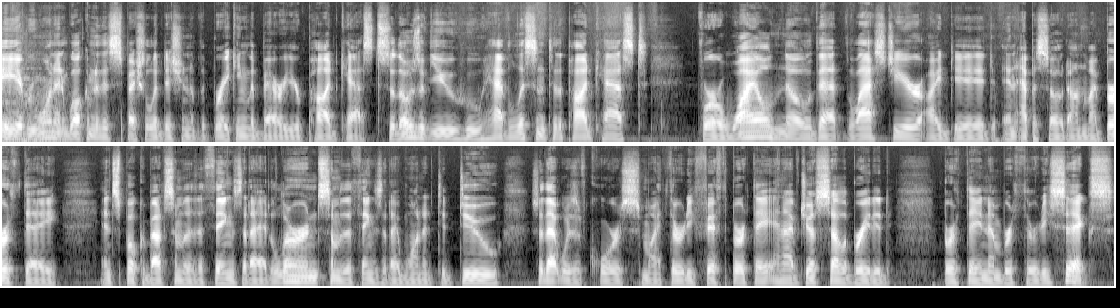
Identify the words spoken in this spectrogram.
Hey everyone, and welcome to this special edition of the Breaking the Barrier podcast. So, those of you who have listened to the podcast for a while know that last year I did an episode on my birthday and spoke about some of the things that I had learned, some of the things that I wanted to do. So, that was, of course, my 35th birthday, and I've just celebrated birthday number 36.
